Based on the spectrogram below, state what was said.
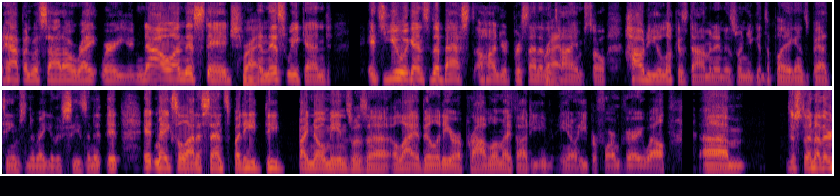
happened with Sato, right? Where you're now on this stage Right. and this weekend it's you against the best 100% of the Right. time. So how do you look as dominant as when you get to play against bad teams in the regular season? It it, it makes a lot of sense but he he by no means was a, a liability or a problem. I thought he you know he performed very well. Um just another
